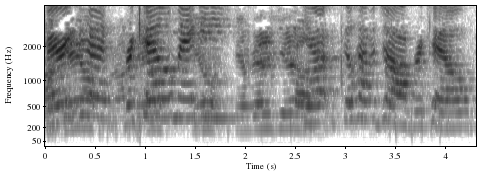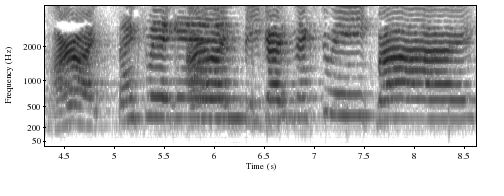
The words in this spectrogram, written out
Very Raquel- good. Raquel, still- Maggie. Still got a job. Yep, still have a job, Raquel. All right. Thanks, Megan. All right. See you guys next week. Bye.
